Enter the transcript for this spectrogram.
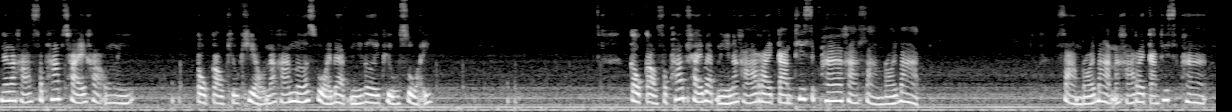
เนี่ยนะคะ สภาพใช้ค่ะองค์นี้เก่าๆเขียวๆนะคะ เนื้อสวยแบบนี้เลยผิวสวย เก่าๆสภาพใช้แบบนี้นะคะ รายการที่ 15 ค่ะ 300 บาท 300 บาทนะคะ รายการที่ 15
